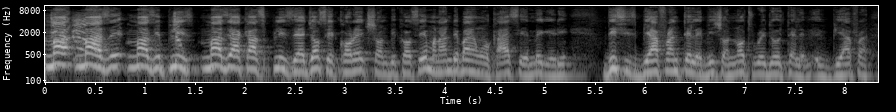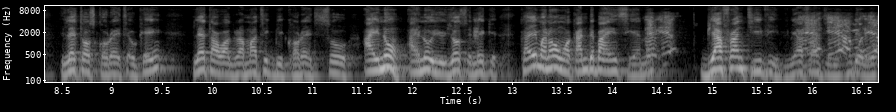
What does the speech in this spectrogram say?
ma, Mazi, Mazi, please, Mazi Akas, please, uh, just a correction because him and Andy Bayon Wakasi Emegeri, this is Biafran television, not radio television. Biafran. Let us correct, okay? Let our grammatic be correct. So I know, I know you just make it. What Andy Bayon say? Yeah, yeah. Biafran TV, yeah, Biafran TV. yeah, Ndewo. yeah,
